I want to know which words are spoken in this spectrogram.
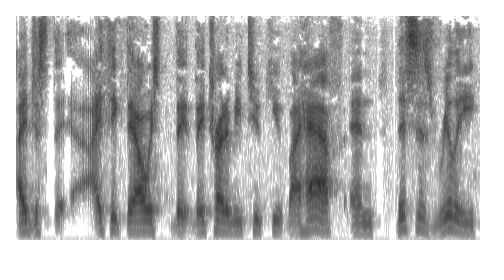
I just I think they always they, they try to be too cute by half, and this is really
